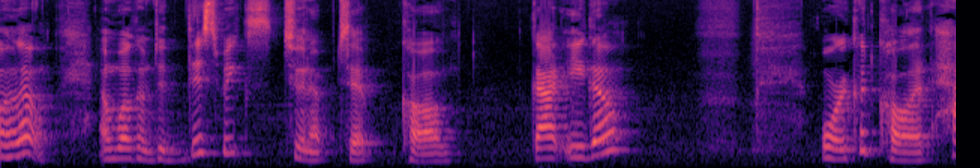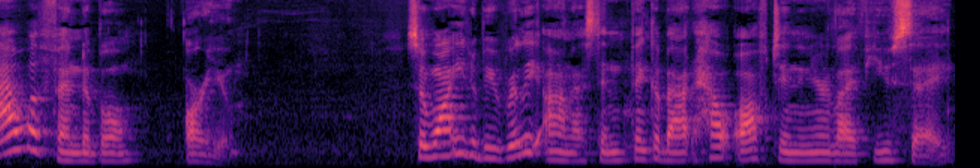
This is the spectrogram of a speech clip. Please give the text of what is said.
Well, hello, and welcome to this week's tune up tip called Got Ego? Or I could call it How Offendable Are You? So I want you to be really honest and think about how often in your life you say,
